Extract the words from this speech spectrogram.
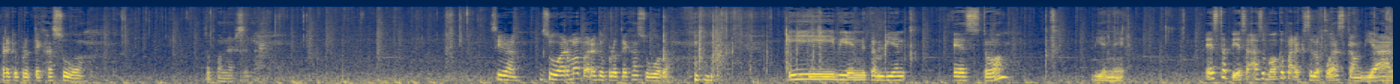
para que proteja su A ponérsela. Sí vean su arma para que proteja su oro. Y viene también esto. Viene esta pieza. Ah, supongo que para que se lo puedas cambiar.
